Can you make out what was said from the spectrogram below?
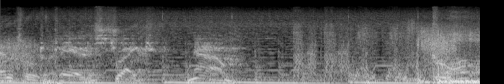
gentle. Prepare to strike. Now. Go.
